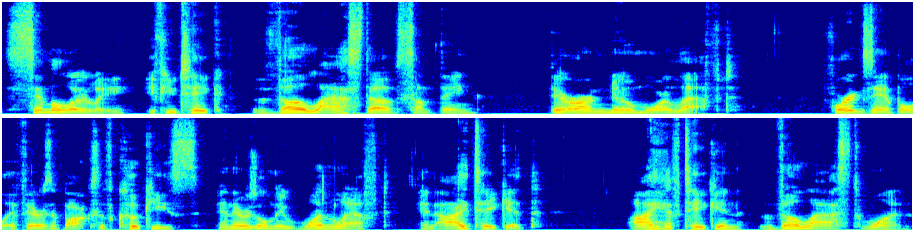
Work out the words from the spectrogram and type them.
Similarly, if you take the last of something, there are no more left. For example, if there is a box of cookies and there is only one left, and I take it, I have taken the last one.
